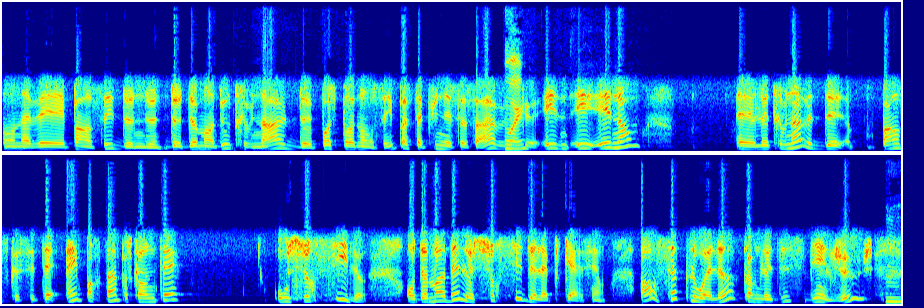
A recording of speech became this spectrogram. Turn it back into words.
on, avait pensé de, de, demander au tribunal de pas se prononcer, parce que c'était plus nécessaire. et, et, non, euh, le tribunal pense que c'était important parce qu'on était au sursis, là. On demandait le sursis de l'application. Or, cette loi-là, comme le dit si bien le juge, mm.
